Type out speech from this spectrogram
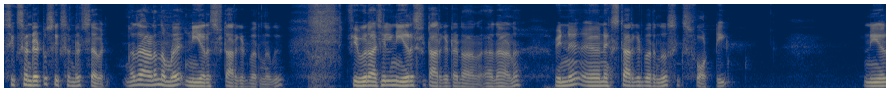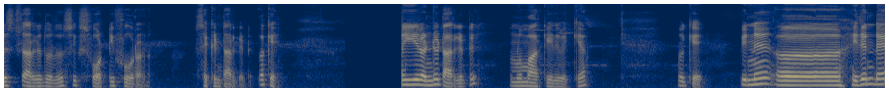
Six hundred to six hundred seven അതാണ് നമ്മുടെ നിയറസ്റ്റ് ടാർഗറ്റ് വരുന്നത്. ഫിബുനാച്ചിയിൽ നിയറസ്റ്റ് ടാർഗറ്റ് ആണ് അതാണ്. പിന്നെ നെക്സ്റ്റ് ടാർഗറ്റ് വരുന്നത് സിക്സ് ഫോർട്ടി നിയറസ്റ്റ് ടാർഗറ്റ് വരുന്നത് സിക്സ് ഫോർട്ടി ഫോർ ആണ് സെക്കൻഡ് ടാർഗറ്റ് ഓക്കെ ഈ രണ്ട് ടാർഗറ്റ് നമ്മൾ മാർക്ക് ചെയ്ത് വെക്കുക ഓക്കെ പിന്നെ ഇതിന്റെ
